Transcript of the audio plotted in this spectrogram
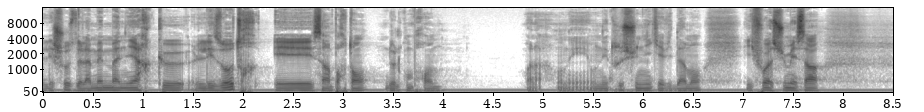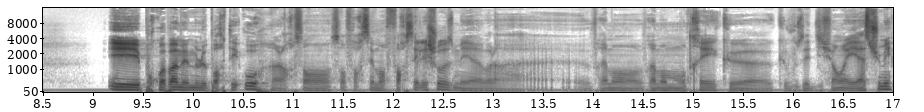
les choses de la même manière que les autres, et c'est important de le comprendre. Voilà, on est, on est tous uniques évidemment. Il faut assumer ça. Et pourquoi pas même le porter haut, alors sans, forcément forcer les choses, mais euh, voilà, euh, vraiment, vraiment montrer que, euh, que, vous êtes différent et assumer,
